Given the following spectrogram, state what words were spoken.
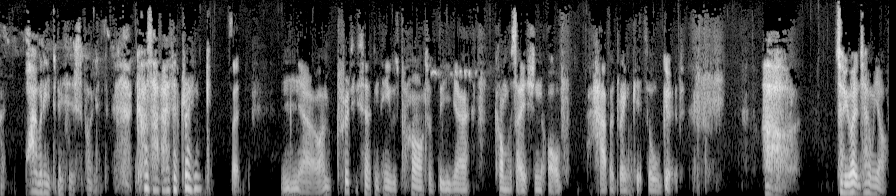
Like, Why would he be disappointed? Because I've had a drink. But no, I'm pretty certain he was part of the uh, conversation of have a drink, it's all good. Oh, so you won't tell me off?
